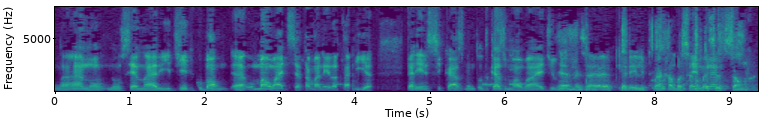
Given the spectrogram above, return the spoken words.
né, num, num cenário idílico. Bom, é, o Mauá, de certa maneira, estaria estaria nesse caso, mas em todo caso Mauá é de luxo. É, mas é, é ele acaba sendo uma exceção, né?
